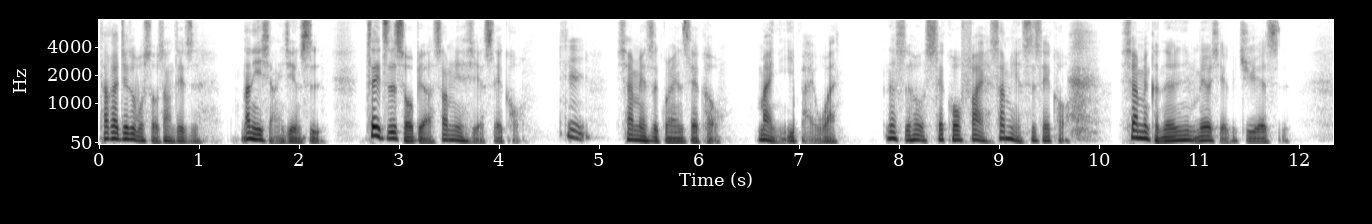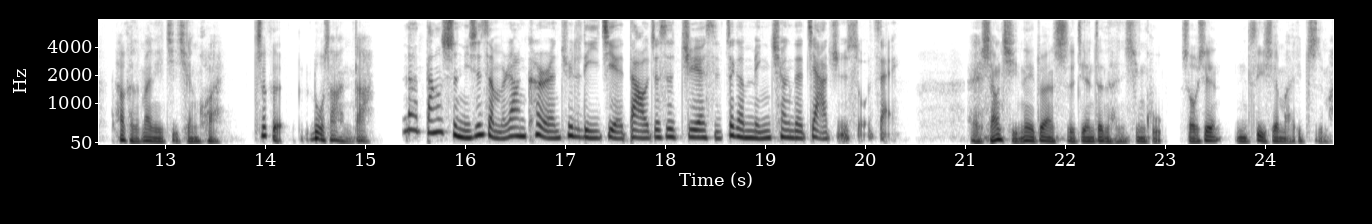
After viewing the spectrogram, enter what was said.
大概就是我手上这只。那你想一件事，这只手表上面写 Seiko，是下面是 Grand Seiko，卖你一百万。那时候 Seiko Five 上面也是 Seiko，下面可能没有写个 GS，它可能卖你几千块，这个落差很大。那当时你是怎么让客人去理解到就是 GS 这个名称的价值所在？哎，想起那段时间真的很辛苦。首先你自己先买一只嘛，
